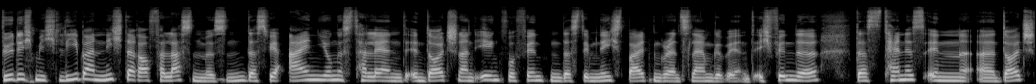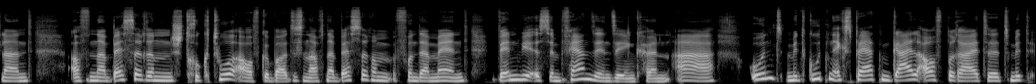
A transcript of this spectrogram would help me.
würde ich mich lieber nicht darauf verlassen müssen, dass wir ein junges Talent in Deutschland irgendwo finden, das demnächst bald einen Grand Slam gewinnt. Ich finde, dass Tennis in äh, Deutschland auf einer besseren Struktur aufgebaut ist und auf einer besseren Fundament, wenn wir es im Fernsehen sehen können. A. Und mit guten Experten geil aufbereitet, mit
